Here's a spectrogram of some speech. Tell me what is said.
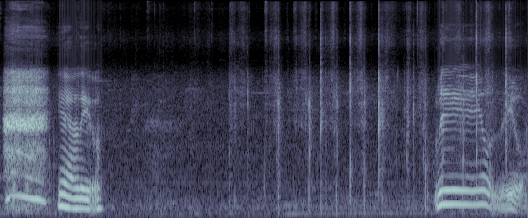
ya Leo. Leo, Leo.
